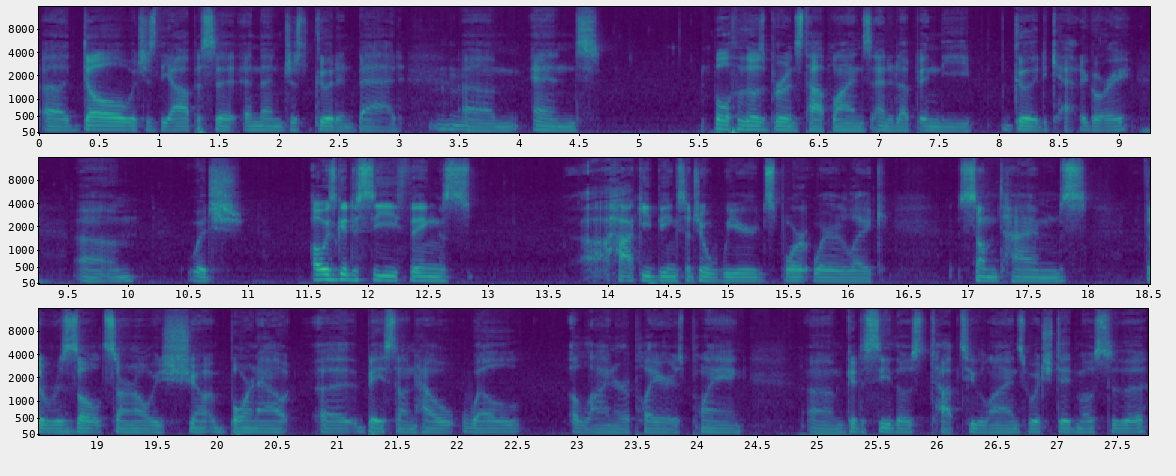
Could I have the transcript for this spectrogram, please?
Uh, dull, which is the opposite, and then just good and bad. Um, and both of those Bruins top lines ended up in the good category, um, which always good to see things. Uh, hockey being such a weird sport where like sometimes the results aren't always shown borne out uh, based on how well a line or a player is playing. Um, good to see those top two lines, which did most of the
